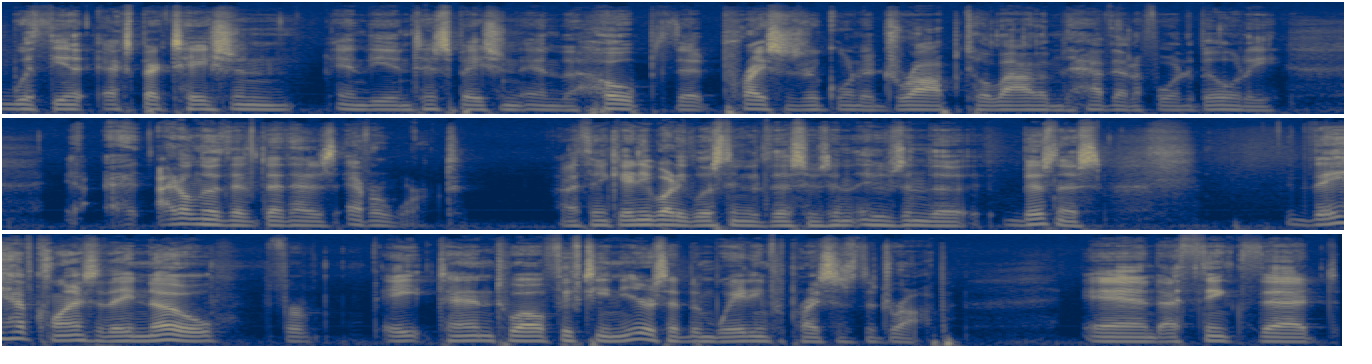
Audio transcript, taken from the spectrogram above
with the expectation and the anticipation and the hope that prices are going to drop to allow them to have that affordability. I don't know that that, has ever worked. I think anybody listening to this who's in who's in the business, they have clients that they know for 8, 10, 12, 15 years have been waiting for prices to drop. And I think that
